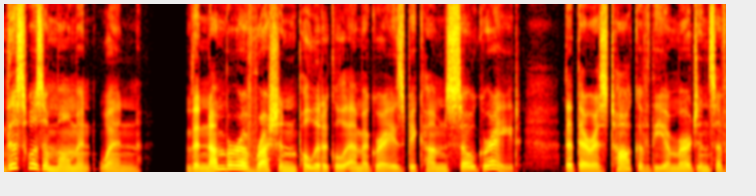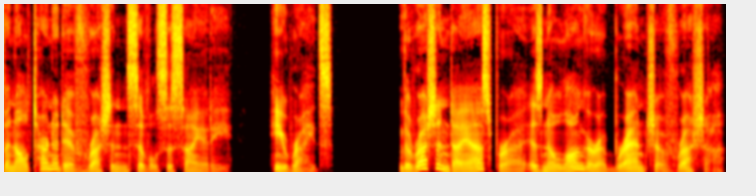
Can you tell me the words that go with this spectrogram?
This was a moment when the number of Russian political emigres becomes so great that there is talk of the emergence of an alternative Russian civil society. He writes The Russian diaspora is no longer a branch of Russia.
